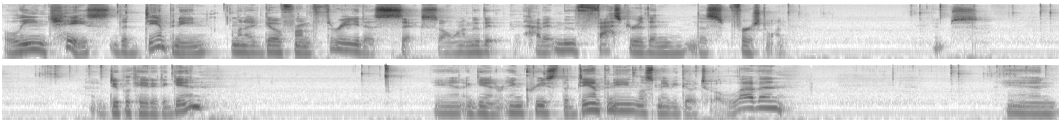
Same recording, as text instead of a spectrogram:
lean chase, the dampening, I'm gonna go from three to six. So I wanna move it, have it move faster than this first one. Oops. Duplicate it again. And again, increase the dampening. Let's maybe go to 11. And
